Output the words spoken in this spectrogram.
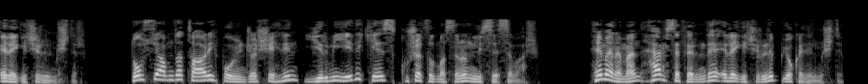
ele geçirilmiştir. Dosyamda tarih boyunca şehrin 27 kez kuşatılmasının listesi var. Hemen hemen her seferinde ele geçirilip yok edilmişti.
